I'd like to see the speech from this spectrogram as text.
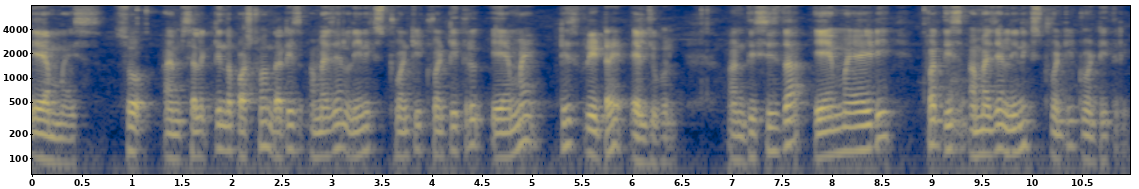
AMIs. So I'm selecting the first one that is Amazon Linux 2023 AMI. It is free trial eligible. And this is the AMI ID for this Amazon Linux 2023.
